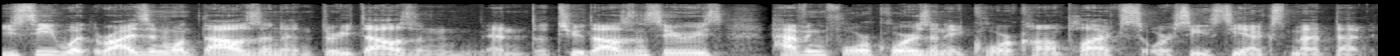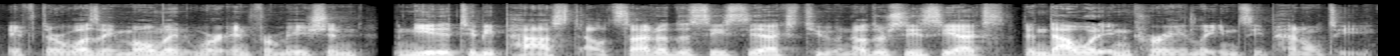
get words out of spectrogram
you see, with Ryzen 1000 and 3000 and the 2000 series, having four cores in a core complex or CCX meant that if there was a moment where information needed to be passed outside of the CCX to another CCX, then that would incur a latency penalty.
